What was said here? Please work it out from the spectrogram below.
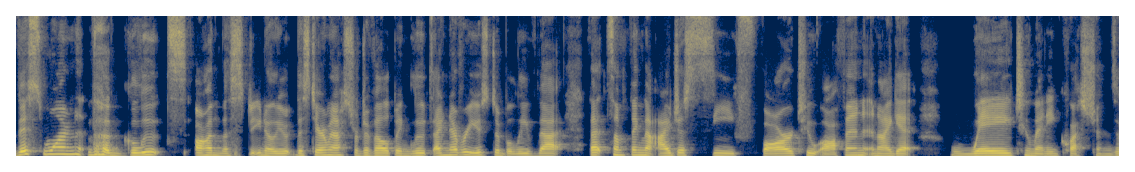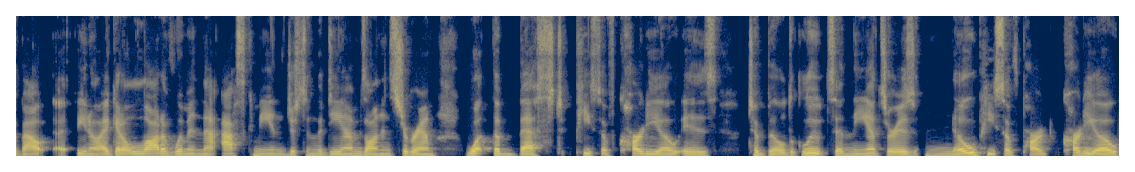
this one the glutes on the you know the stairmaster developing glutes i never used to believe that that's something that i just see far too often and i get way too many questions about uh, you know i get a lot of women that ask me and just in the dms on instagram what the best piece of cardio is to build glutes and the answer is no piece of part cardio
